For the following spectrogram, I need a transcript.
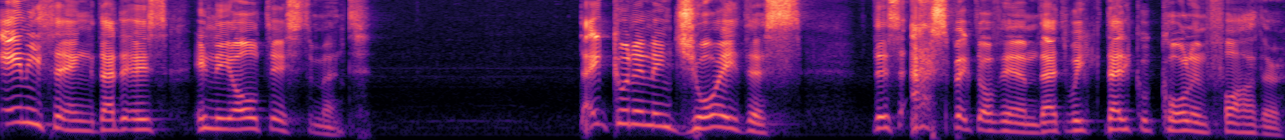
anything that is in the Old Testament. They couldn't enjoy this, this aspect of him that we that he could call him father.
